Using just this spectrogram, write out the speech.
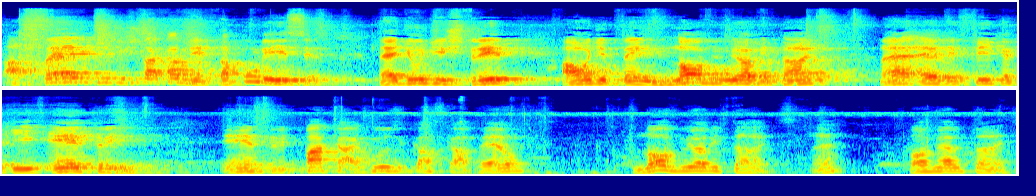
A sede de destacamento da polícia, né? De um distrito onde tem 9 mil habitantes, né? Ele fica aqui entre, entre Pacajus e Cascavel. 9 mil habitantes, né? 9 mil habitantes.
